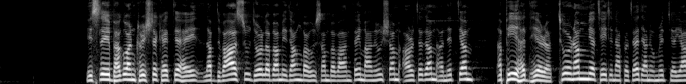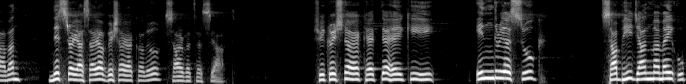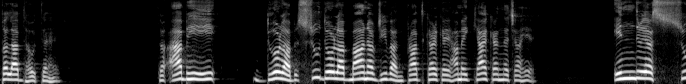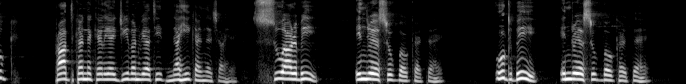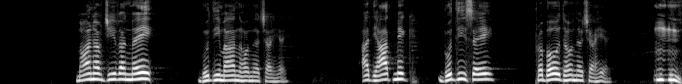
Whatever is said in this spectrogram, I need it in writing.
इसलिए भगवान कृष्ण कहते हैं, लब्धवासु दुर्लभम इदं बहु संभवान्ते मानुषम अर्थदम अनित्यम अपि हध्येर थूर्णम यथेतना प्रत्यय अनुमृत्य यावन निश्चयाशय विषय खलु सर्वथ श्री कृष्ण कहते हैं कि इंद्रिय सुख सभी जन्म में उपलब्ध होते हैं। तो अभी दुर्लभ, सुदुर्लभ मानव जीवन प्राप्त करके हमें क्या करना चाहिए? इंद्रिय सुख प्राप्त करने के लिए जीवन व्यतीत नहीं करना चाहिए। सुअर भी इंद्रिय सुख भोग करते हैं। उठ भी इंद्रिय सुख भोग करते हैं। मानव जीवन में बुद्धिमान होना चाहिए। आध्यात्मिक बुद्धि से प्रबोध होना चाहिए।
